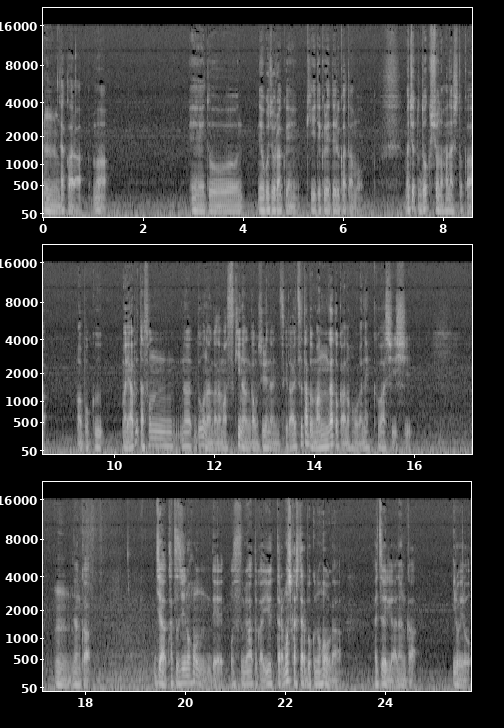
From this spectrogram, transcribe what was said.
うん。だからまあえっ、ー、と「ネオ五条楽園」聞いてくれてる方も、まあ、ちょっと読書の話とか、まあ、僕まあ、薮田そんなどうなんかな、まあ、好きなんかもしれないんですけどあいつ多分漫画とかの方がね詳しいし。うんなんかじゃあ活字の本でおすすめはとか言ったらもしかしたら僕の方があいつよりはなんかいろいろ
